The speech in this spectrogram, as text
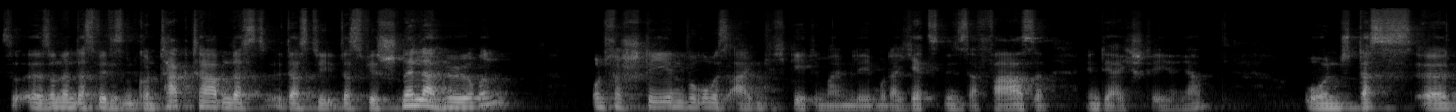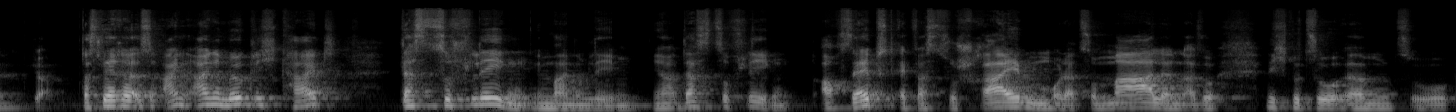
So, äh, sondern dass wir diesen Kontakt haben, dass, dass, die, dass wir schneller hören und verstehen, worum es eigentlich geht in meinem Leben oder jetzt in dieser Phase, in der ich stehe. Ja? Und das, äh, ja, das wäre ein, eine Möglichkeit, das zu pflegen in meinem Leben, ja, das zu pflegen. Auch selbst etwas zu schreiben oder zu malen, also nicht nur zu, ähm, zu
